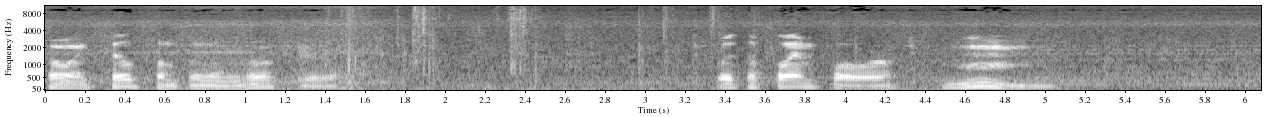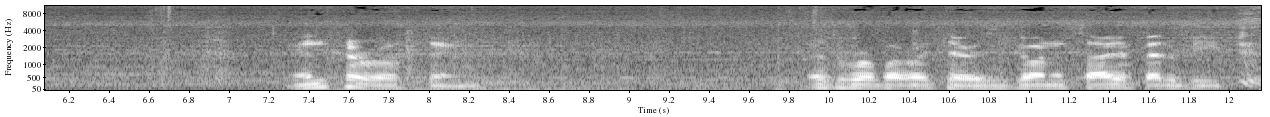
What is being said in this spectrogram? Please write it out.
Someone killed something on the roof here. With a flamethrower. Hmm. Interesting. There's a robot right there. Is he going inside? It better be. I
